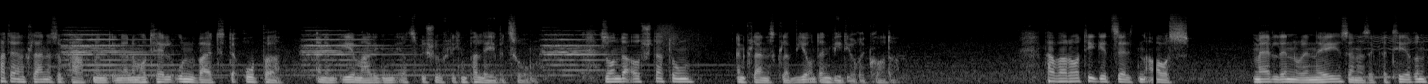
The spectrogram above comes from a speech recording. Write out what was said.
hat er ein kleines Apartment in einem Hotel unweit der Oper, einem ehemaligen erzbischöflichen Palais, bezogen. Sonderausstattung, ein kleines Klavier und ein Videorekorder. Pavarotti geht selten aus. Madeleine René, seiner Sekretärin,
